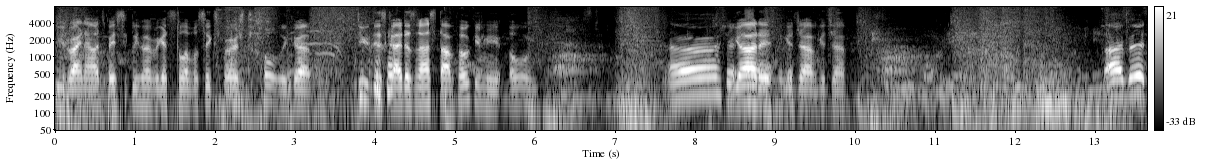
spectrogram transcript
Dude, right now it's basically whoever gets to level 6 first. Holy crap. Dude, this guy does not stop poking me. Oh, Oh you got it. Good job, good job. Die, bitch.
